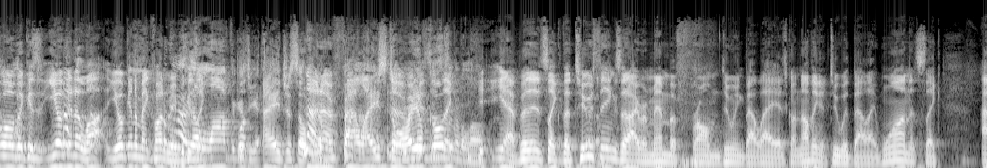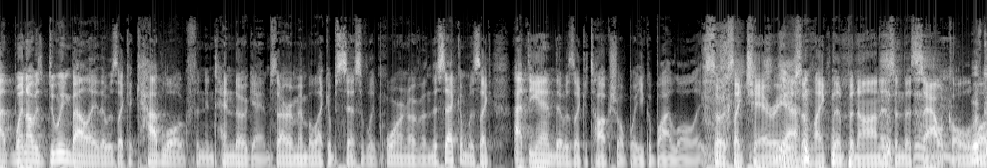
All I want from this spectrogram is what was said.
Well, because you're gonna laugh, you're gonna make fun of me You're because gonna like laugh because you age yourself in a fuck- ballet story. because of course, it's I'm gonna laugh. y- yeah, but it's like the two things that I remember from doing ballet. It's got nothing to do with ballet. One, it's like at, when I was doing ballet, there was like a catalog for Nintendo games that I remember like obsessively poring over. And the second was like at the end there was like a tuck shop where you could buy lollies. So it's like cherries Yeah. and like the bananas and the sour cola. We've got to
